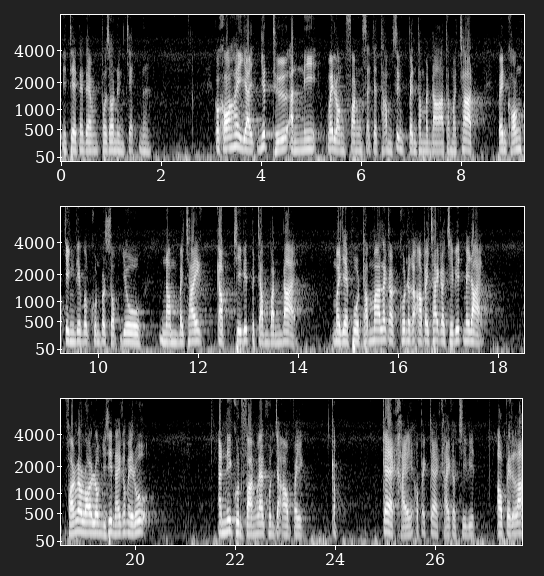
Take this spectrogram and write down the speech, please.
นี่เทศตั้งแต่พศหนึ่งเจ็ดนะก็ขอให้อย่ายึดถืออันนี้ไว้ลองฟังสัจธรรม ซึ่งเป็นธรรมดาธรรมชาติ เป็นของจริงที่บุคคุณประสบอยู่นำไปใช้กับชีวิตประจำวันได้ ไม่ใช่พูดธรรมะแล้วก็คุณก็เอาไปใช้กับชีวิตไม่ได้ ฟังแล้วลอยลมอยู่ที่ไหนก็ไม่รู้ อันนี้คุณฟังแล้วคุณจะเอาไป แก้ไขเอาไปแก้ไขกับชีวิต เอาไปละ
